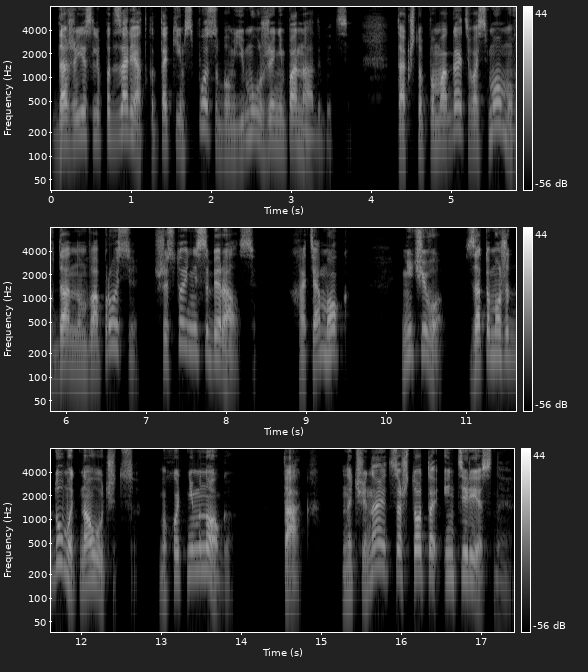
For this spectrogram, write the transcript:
Даже если подзарядка таким способом ему уже не понадобится. Так что помогать восьмому в данном вопросе шестой не собирался. Хотя мог. Ничего, зато может думать научиться. Ну, хоть немного. Так, начинается что-то интересное.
